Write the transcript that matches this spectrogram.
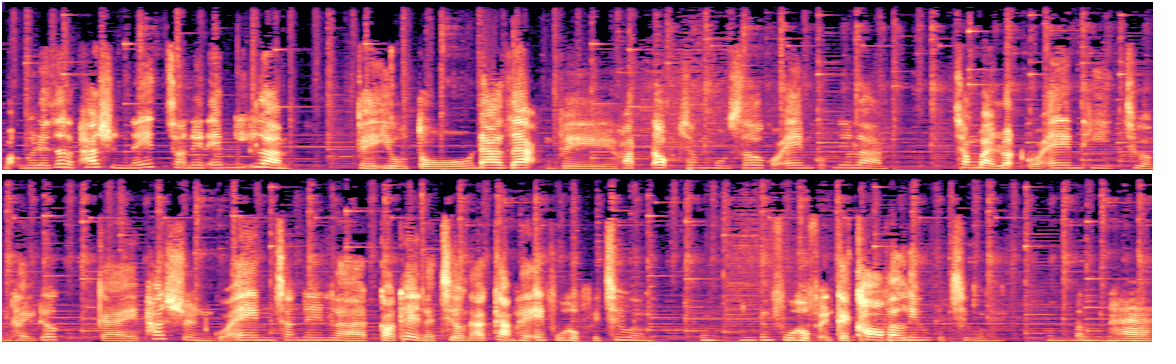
mọi người đều rất là passionate cho nên em nghĩ là cái yếu tố đa dạng về hoạt động trong hồ sơ của em cũng như là trong bài luận của em thì trường thấy được cái passion của em cho nên là có thể là trường đã cảm thấy em phù hợp với trường. Ừ, em phù hợp với cái core value của trường. Vân Hà.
